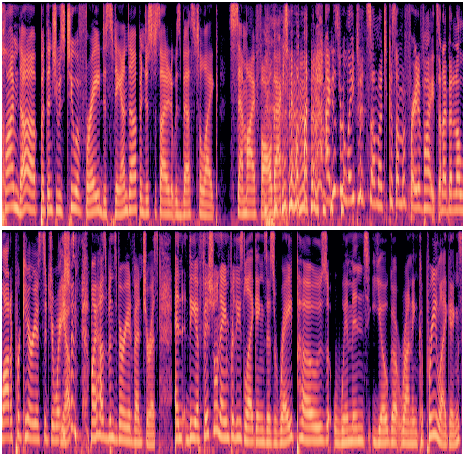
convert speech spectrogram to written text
climbed up, but then she was too afraid to stand up and just decided it was best to like semi fall back down. I just relate to it so much because I'm afraid of heights and I've been in a lot of precarious situations. My husband's very adventurous. And the official name for these leggings is Raypose Women's Yoga Running Capri Leggings.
